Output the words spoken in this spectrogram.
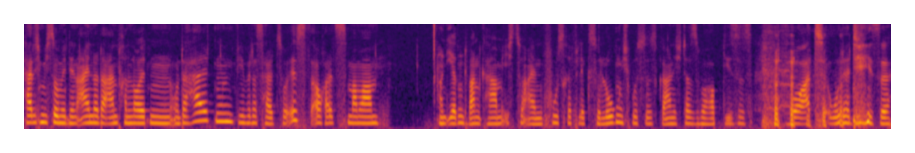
hatte ich mich so mit den ein oder anderen Leuten unterhalten, wie mir das halt so ist, auch als Mama und irgendwann kam ich zu einem Fußreflexologen. Ich wusste es gar nicht, dass es überhaupt dieses Wort oder diese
